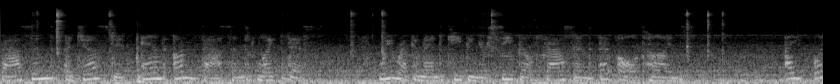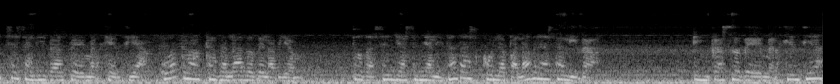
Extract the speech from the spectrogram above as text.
fastened, adjusted, and unfastened like this. We recommend keeping your seatbelt fastened at all times. Hay ocho salidas de emergencia, cuatro a cada lado del avión, todas ellas señalizadas con la palabra salida. En caso de emergencia,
